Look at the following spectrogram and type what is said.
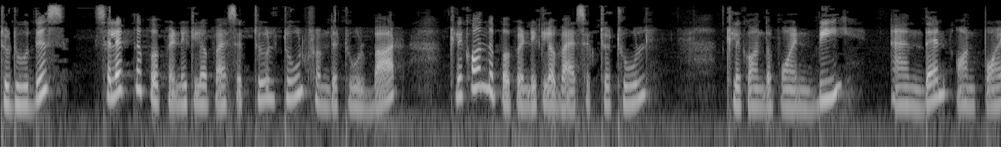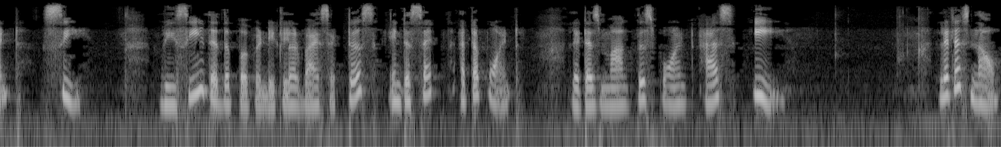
To do this, select the perpendicular bisector tool from the toolbar, click on the perpendicular bisector tool, click on the point B and then on point C. We see that the perpendicular bisectors intersect at a point. Let us mark this point as E. Let us now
